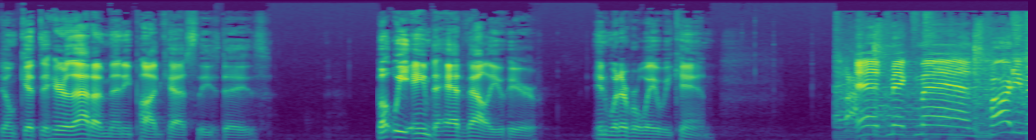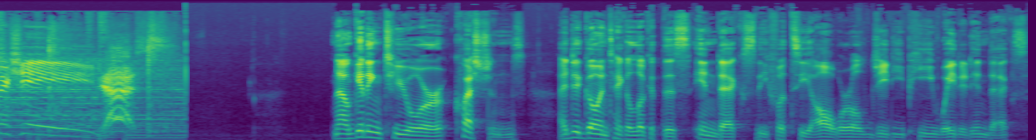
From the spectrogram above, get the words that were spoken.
Don't get to hear that on many podcasts these days. But we aim to add value here in whatever way we can. Ed McMahon's Party Machine! Yes! Now, getting to your questions, I did go and take a look at this index, the FTSE All World GDP Weighted Index.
